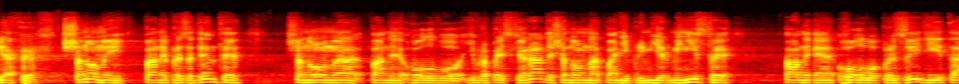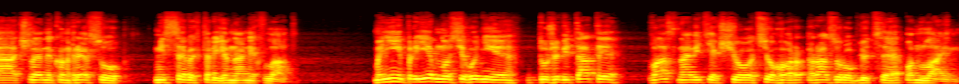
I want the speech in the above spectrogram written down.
Дякую, шановний пане президенте, шановна пане голово Європейської ради, шановна пані прем'єр-міністри, пане голово президії та члени конгресу місцевих та регіональних влад. Мені приємно сьогодні дуже вітати вас, навіть якщо цього разу роблю це онлайн.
